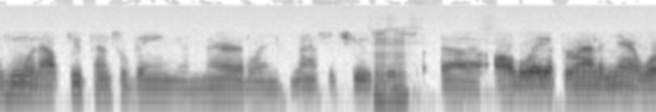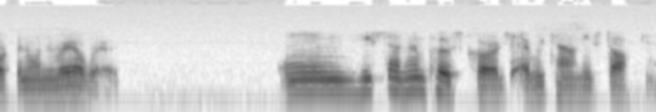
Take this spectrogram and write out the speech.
and he went out through Pennsylvania, Maryland, Massachusetts, uh, all the way up around in there working on the railroad. And he sent home postcards every time he stopped in.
